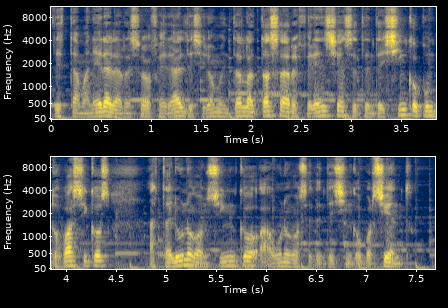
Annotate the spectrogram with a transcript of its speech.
De esta manera, la Reserva Federal decidió aumentar la tasa de referencia en 75 puntos básicos hasta el 1,5 a 1,75%.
